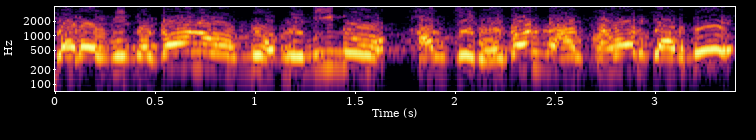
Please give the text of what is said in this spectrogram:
گرویدگان و مؤمنین و همجبهگان رو هم سوار کرده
